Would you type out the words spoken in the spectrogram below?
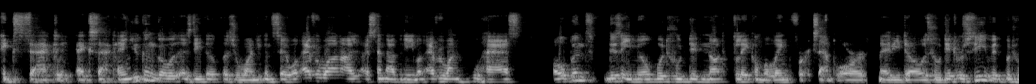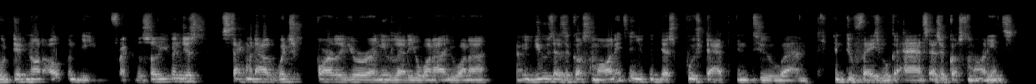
Exactly exactly. And you can go as detailed as you want. You can say well everyone I, I send out an email. Everyone who has opened this email but who did not click on the link for example or maybe those who did receive it but who did not open the email for example. So you can just segment out which part of your newsletter you want to you want to use as a custom audience, and you can just push that into um, into Facebook ads as a custom audience.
